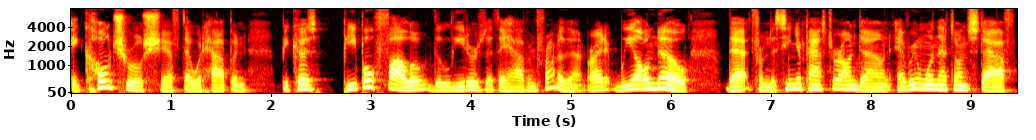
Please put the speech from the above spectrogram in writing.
a cultural shift that would happen because people follow the leaders that they have in front of them, right? We all know that from the senior pastor on down, everyone that's on staff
